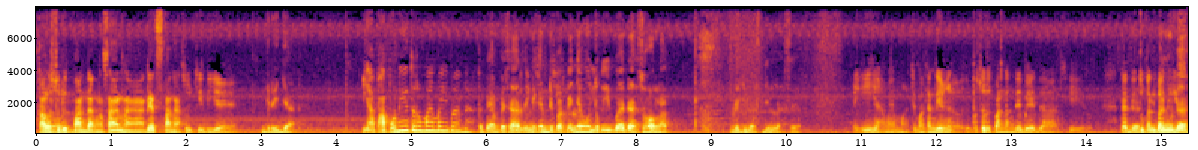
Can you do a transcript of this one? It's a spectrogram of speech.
Kalau sudut pandang sana, that's tanah suci dia. Gereja. Ya apa pun itu rumah ibadah. Tapi sampai saat ini kan dipakainya untuk ibadah sholat. Udah jelas-jelas ya. Iya memang, cuma kan dia sudut pandang dia beda, Cil. Dan, Dan itu kan itu Bani udah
